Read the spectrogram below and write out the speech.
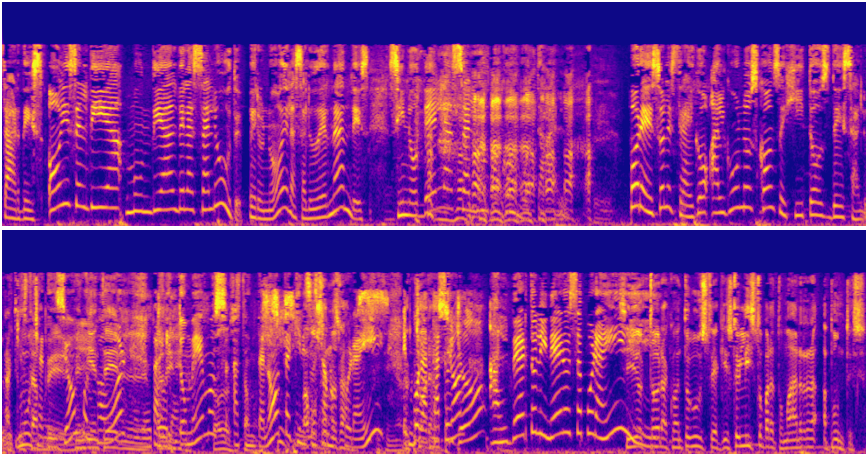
tardes. Hoy es el Día Mundial de la Salud, pero no de la salud de Hernández, sino de la salud como tal. Por eso les traigo algunos consejitos de salud. Aquí Mucha pues, atención, por favor, el para que tomemos atenta nota. Sí, sí, ¿Quiénes vamos a estamos por ahí? Sí. Por acá estoy yo. Alberto Linero está por ahí. Sí, doctora, cuánto gusto. Y Aquí estoy listo para tomar apuntes.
